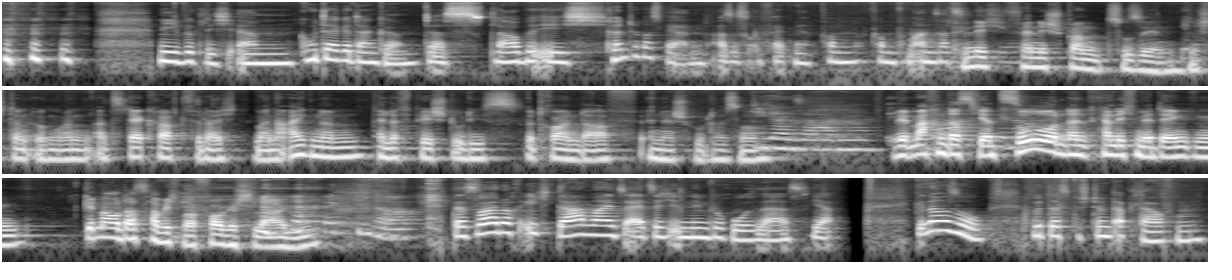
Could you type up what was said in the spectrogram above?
nee, wirklich ähm, guter Gedanke. Das glaube ich könnte was werden. Also es gefällt mir vom, vom, vom Ansatz. Finde ich, fände ich spannend zu sehen. Nicht dann irgendwann als Lehrkraft vielleicht meine eigenen LFP-Studis betreuen darf in der Schule. So. Die dann sagen, wir machen das jetzt genau. so und dann kann ich mir denken, genau das habe ich mal vorgeschlagen. genau. Das war doch ich damals, als ich in dem Büro saß. Ja, genau so wird das bestimmt ablaufen.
